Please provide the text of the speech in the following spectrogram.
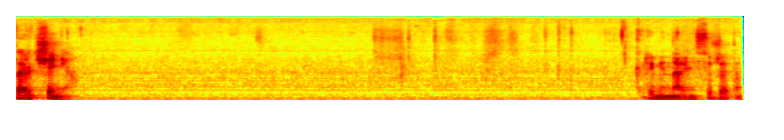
Перченя. Кримінальні сюжети.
